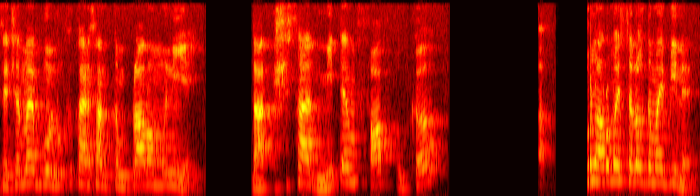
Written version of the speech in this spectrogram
este cel mai bun lucru care s-a întâmplat României. Dar și să admitem faptul că până la urmă este loc de mai bine.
